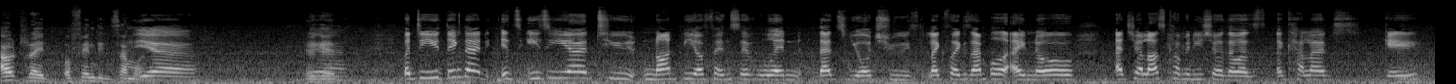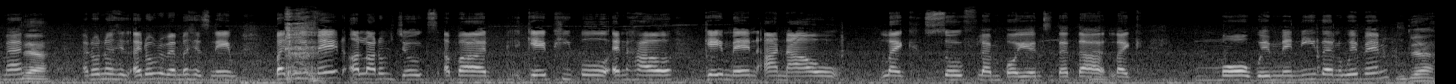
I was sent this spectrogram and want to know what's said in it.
outright offending someone. Mm. Yeah. Again. Yeah. But do you think that it's easier to not be offensive when that's your truth? Like, for example, I know at your last comedy show there was a colored gay man. Yeah. I don't know his. I don't remember his name, but he made a lot of jokes about gay people and how gay men are now like so flamboyant that they're like more womeny than women. Yeah.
